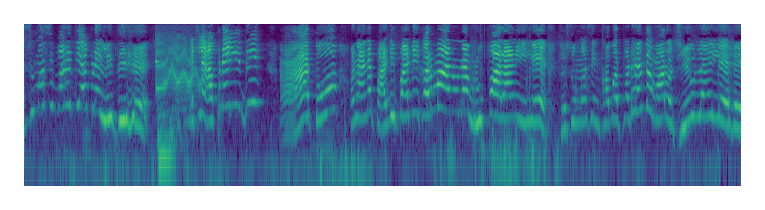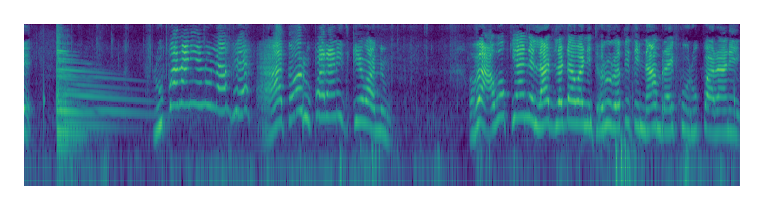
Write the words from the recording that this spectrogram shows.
જસુમાસી પાસેથી આપણે લીધી હે. એટલે આપણે લીધી? હા તો? અને આને પાડી પાડી કરમા આનું નામ રૂપા રાણી હે. જસુમાસીને ખબર પડે તો મારો જીવ લઈ લે હે. રૂપા રાણી એનું નામ હે? હા તો રૂપા રાણી જ કહેવાનું. હવે આવો ક્યાં ને લાડ લડાવવાની જરૂર હતી તી નામ રાખ્યું રૂપા રાણી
